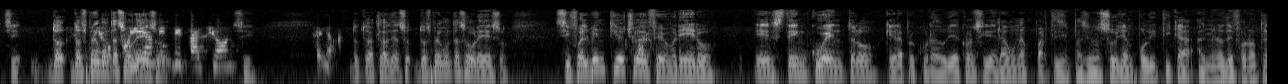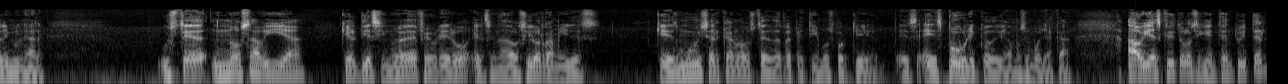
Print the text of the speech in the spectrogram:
Sí, do- dos preguntas Yo sobre eso. mi invitación, Sí. señor. Doctora Claudia, so- dos preguntas sobre eso. Si fue el 28 de febrero este encuentro que la Procuraduría considera una participación suya en política, al menos de forma preliminar, ¿usted no sabía que el 19 de febrero el senador Ciro Ramírez, que es muy cercano a ustedes, repetimos, porque es, es público, digamos, en Boyacá, había escrito lo siguiente en Twitter,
